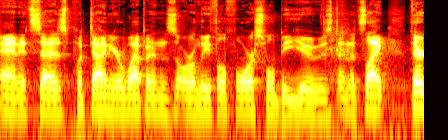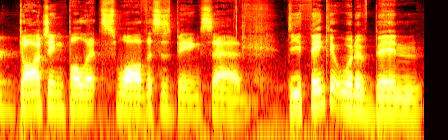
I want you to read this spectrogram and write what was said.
and it says, "Put down your weapons, or lethal force will be used." And it's like they're dodging bullets while this is being said. Do you think it would have been?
